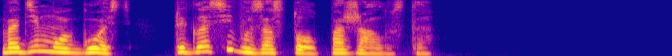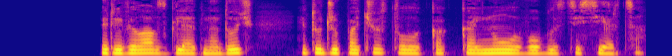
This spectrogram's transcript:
Вадим мой гость. Пригласи его за стол, пожалуйста». Перевела взгляд на дочь и тут же почувствовала, как кольнула в области сердца.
